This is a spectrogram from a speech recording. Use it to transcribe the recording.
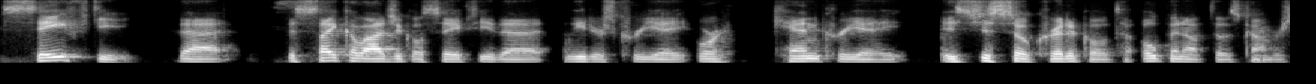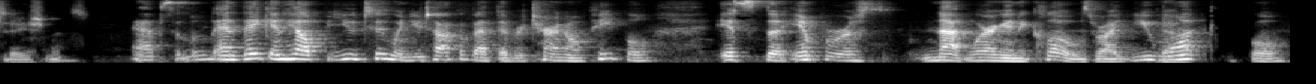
safety that the psychological safety that leaders create or can create is just so critical to open up those conversations. Absolutely. And they can help you too when you talk about the return on people. It's the emperor's not wearing any clothes, right? You yeah. want people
